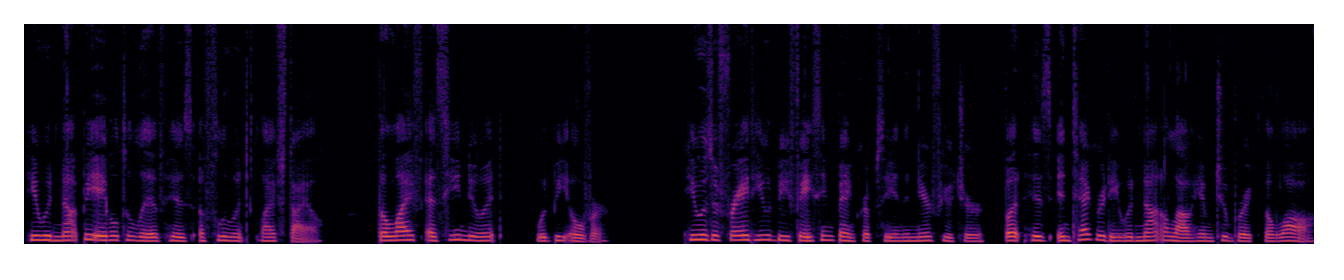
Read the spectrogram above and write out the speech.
he would not be able to live his affluent lifestyle. The life as he knew it would be over. He was afraid he would be facing bankruptcy in the near future, but his integrity would not allow him to break the law.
